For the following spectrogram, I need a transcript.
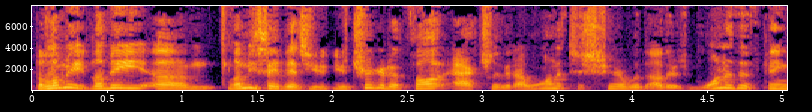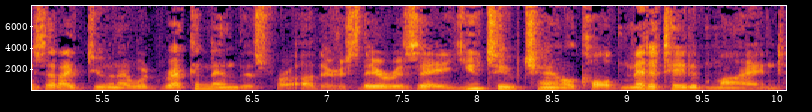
but let me let me um, let me say this: you, you triggered a thought actually that I wanted to share with others. One of the things that I do, and I would recommend this for others, there is a YouTube channel called Meditative Mind,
